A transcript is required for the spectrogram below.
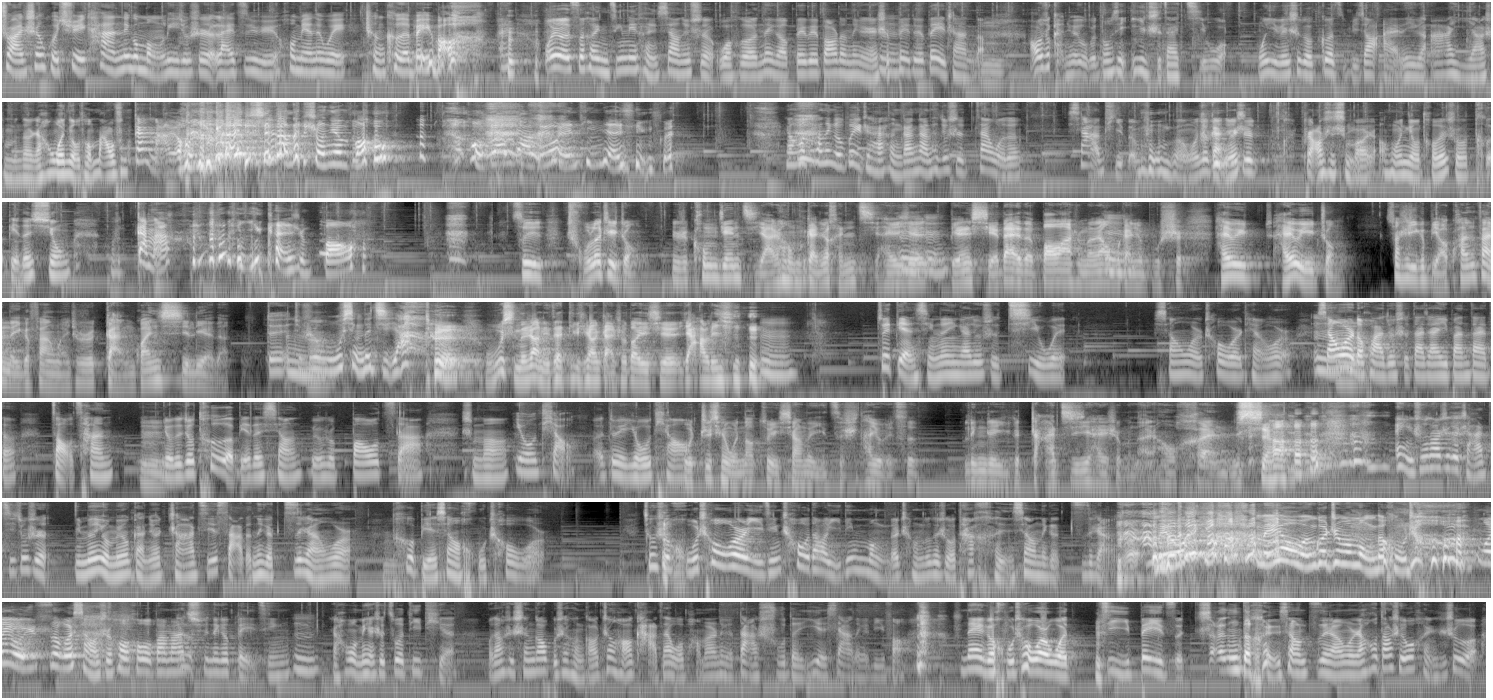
转身回去一看，那个猛力就是来自于后面那位乘客的背包。哎，我有一次和你经历很像，就是我和那个背背包的那个人是背对背站的，然后我就感觉有个东西一直在挤我，我以为是个个子比较矮的一个阿姨啊什么的，然后我扭头骂我说干嘛？然后一看是他的双肩包，好尴尬，没有人听见幸亏。然后他那个位置还很尴尬，他就是在我的。下体的部分，我就感觉是不知道是什么，然后我扭头的时候特别的凶，我说干嘛？一看是包。所以除了这种就是空间挤啊，让我们感觉很挤，还有一些别人携带的包啊什么，让我们感觉不适。还有一还有一种算是一个比较宽泛的一个范围，就是感官系列的。对，就是无形的挤压。对，无形的让你在地铁上感受到一些压力。嗯，最典型的应该就是气味。香味儿、臭味儿、甜味儿。香味儿的话，就是大家一般带的早餐，嗯，有的就特别的香，比如说包子啊，什么油条，呃，对，油条。我之前闻到最香的一次是他有一次拎着一个炸鸡还是什么的，然后很香。哎，你说到这个炸鸡，就是你们有没有感觉炸鸡撒的那个孜然味儿，特别像狐臭味儿？就是狐臭味儿已经臭到一定猛的程度的时候，它很像那个孜然味儿。没有 没有闻过这么猛的狐臭。我有一次，我小时候和我爸妈去那个北京，嗯，然后我们也是坐地铁，我当时身高不是很高，正好卡在我旁边那个大叔的腋下那个地方，那个狐臭味儿我记一辈子，真的很像孜然味儿。然后当时又很热，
